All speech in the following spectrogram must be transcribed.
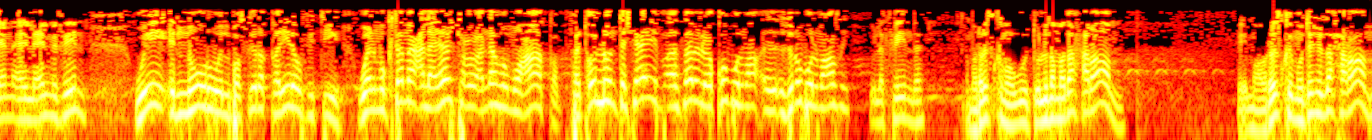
كان أهل العلم فين. والنور والبصيرة قليلة وفي التيه. والمجتمع لا يشعر أنه معاقب. فتقول له أنت شايف آثار العقوب والذنوب والمعاصي؟ يقول لك فين ده؟ ما الرزق موجود. تقول له ده ما ده حرام. ما هو الرزق المنتشر ده حرام.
